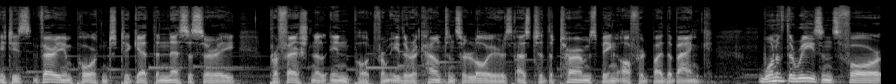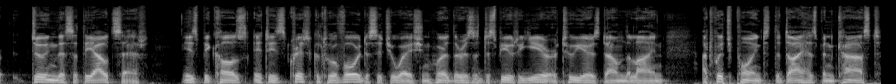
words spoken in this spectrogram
it is very important to get the necessary professional input from either accountants or lawyers as to the terms being offered by the bank. One of the reasons for doing this at the outset is because it is critical to avoid a situation where there is a dispute a year or two years down the line, at which point the die has been cast,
